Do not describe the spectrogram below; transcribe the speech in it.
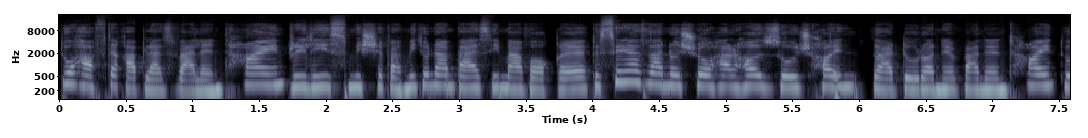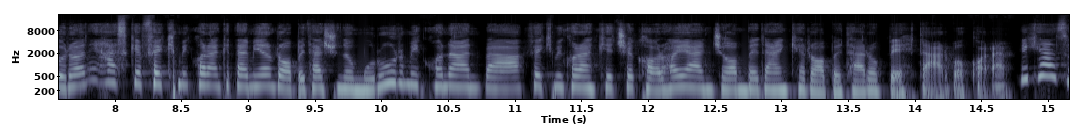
دو هفته قبل از ولنتاین release میشه و می‌دونم بعضی مواقع بسیاری از زن و شوهرها زوجها در دوران ولنتاین دورانی هست که فکر می‌کنن که در میان رابطهشون رو مرور می‌کنن و فکر می‌کنن که چه کارهایی انجام بدن که رابطه رو بهتر بکنن. یکی از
